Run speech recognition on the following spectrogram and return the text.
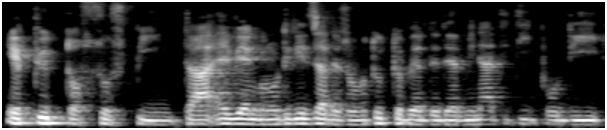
è piuttosto spinta e vengono utilizzate soprattutto per determinati tipi di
